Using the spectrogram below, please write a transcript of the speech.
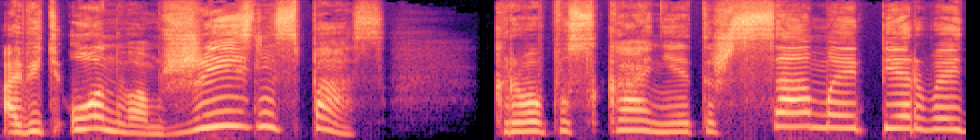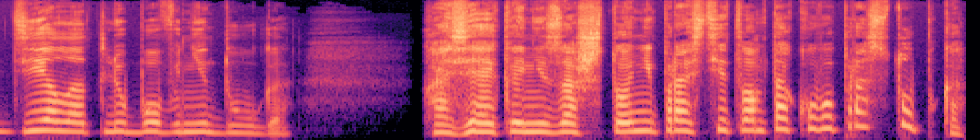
а ведь он вам жизнь спас. Кровопускание — это ж самое первое дело от любого недуга. Хозяйка ни за что не простит вам такого проступка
